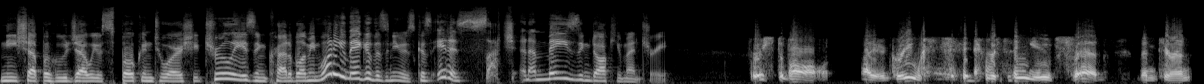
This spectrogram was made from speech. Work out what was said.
Nisha Pahuja. We've spoken to her. She truly is incredible. I mean, what do you make of this news? Because it is such an amazing documentary. First of all, I agree with everything you've said, Ben Kieran,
